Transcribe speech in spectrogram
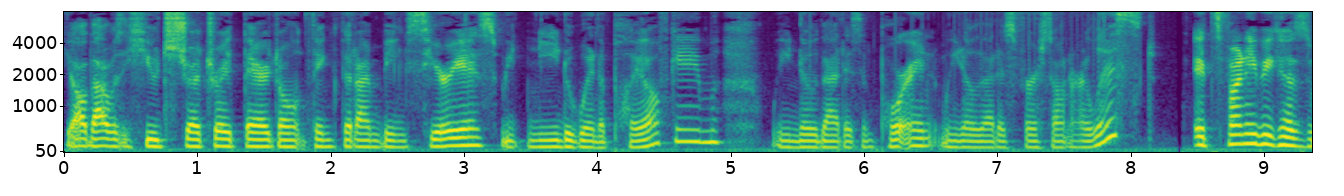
Y'all, that was a huge stretch right there. Don't think that I'm being serious. We need to win a playoff game. We know that is important. We know that is first on our list. It's funny because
